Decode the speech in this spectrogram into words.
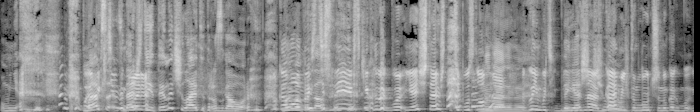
у меня. как бы Мы объективно абс- Подожди, говоря. ты начала этот разговор. Ну бы вы из диснеевских, ну как бы, я считаю, что типа Ну условно да, да, да. какой-нибудь, Да не знаю. Гамильтон лучше, ну как бы...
